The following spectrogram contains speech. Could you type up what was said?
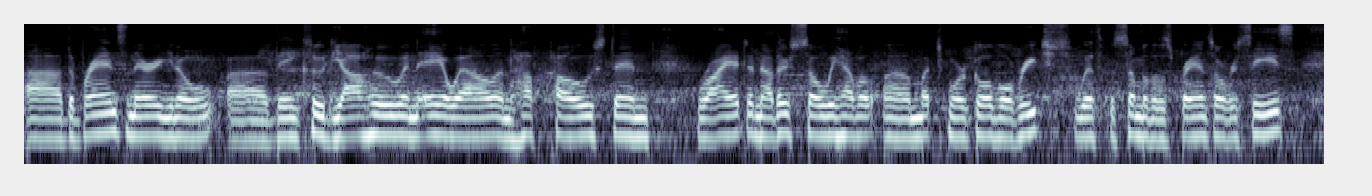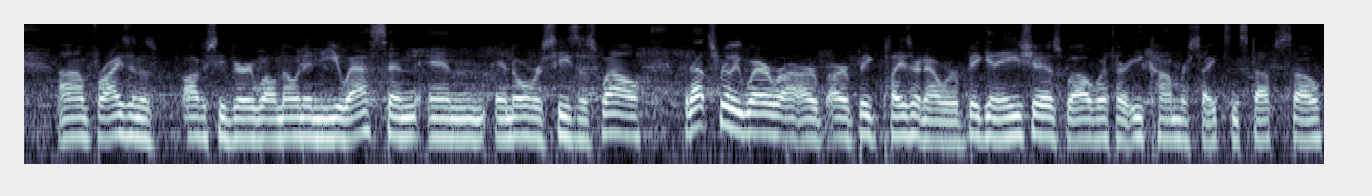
Uh, the brands in there, you know, uh, they include Yahoo and AOL and HuffPost and Riot and others, so we have a, a much more global reach with, with some of those brands overseas. Um, Verizon is obviously very well known in the US and, and, and overseas as well, but that's really where our, our big plays are now. We're big in Asia as well with our e-commerce sites and stuff, so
